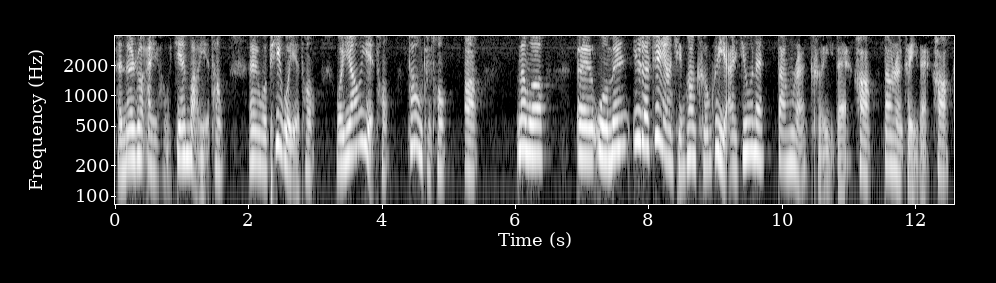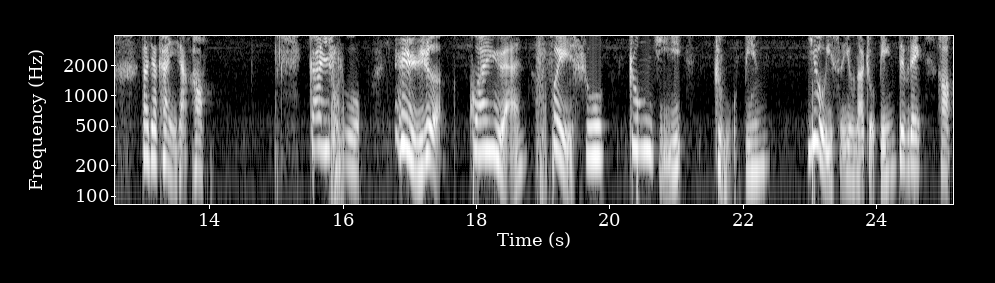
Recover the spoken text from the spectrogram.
很多人说，哎呀，我肩膀也痛，哎，我屁股也痛，我腰也痛，到处痛啊。那么，呃，我们遇到这样情况，可不可以艾灸呢？当然可以的，哈，当然可以的，哈。大家看一下，哈，肝腧、日热、关元、肺腧、中极、主宾，又一次用到主宾，对不对？好，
